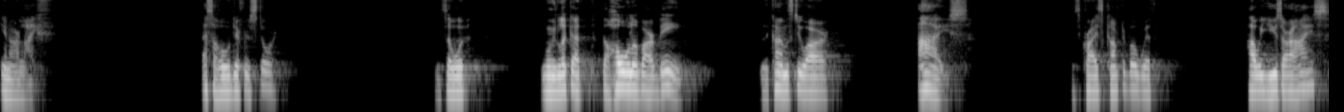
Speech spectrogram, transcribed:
in our life? That's a whole different story. And so when we look at the whole of our being, when it comes to our eyes, is Christ comfortable with how we use our eyes?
